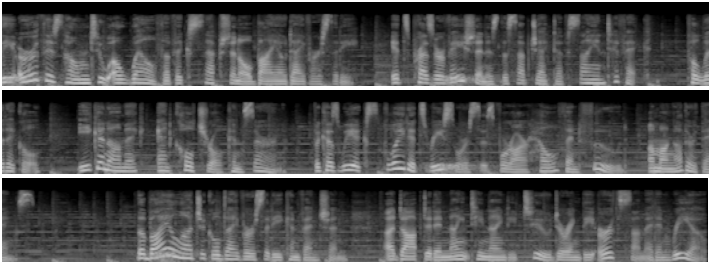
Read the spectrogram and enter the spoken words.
The Earth is home to a wealth of exceptional biodiversity. Its preservation is the subject of scientific, political, economic, and cultural concern because we exploit its resources for our health and food, among other things. The Biological Diversity Convention, adopted in 1992 during the Earth Summit in Rio,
